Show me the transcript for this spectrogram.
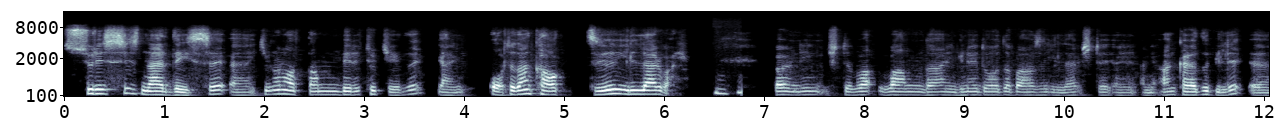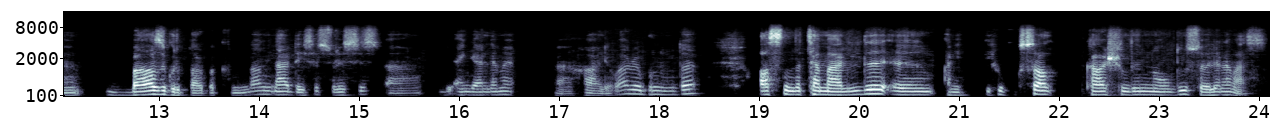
süresiz neredeyse e, 2016'dan beri Türkiye'de yani ortadan kalktığı iller var. Hı hı. Örneğin işte Van'da, hani Güneydoğu'da bazı iller, işte e, hani Ankara'da bile e, bazı gruplar bakımından neredeyse süresiz e, bir engelleme e, hali var ve bunun da aslında temelde e, hani bir hukuksal karşılığının olduğu söylenemez.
